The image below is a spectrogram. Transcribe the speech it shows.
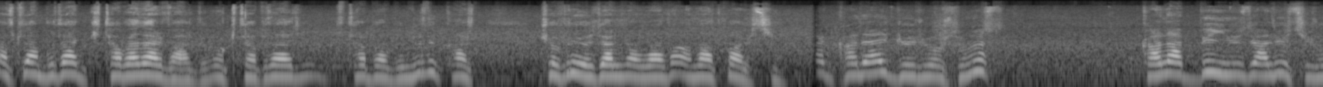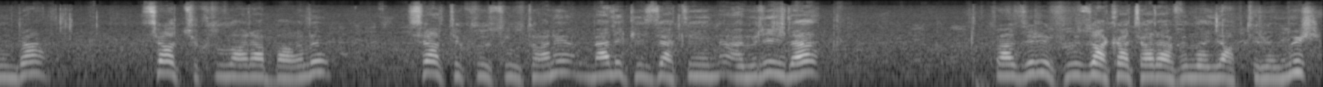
Eskiden burada kitabeler vardı. O kitaplar kitaba bulunurdu. Köprü özelliğini anlat- anlatmak için. Kaleyi görüyorsunuz. Kale 1153 yılında Selçuklulara bağlı Selçuklu Sultanı Melik İzzettin'in emriyle Veziri Firuzaka tarafından yaptırılmış.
